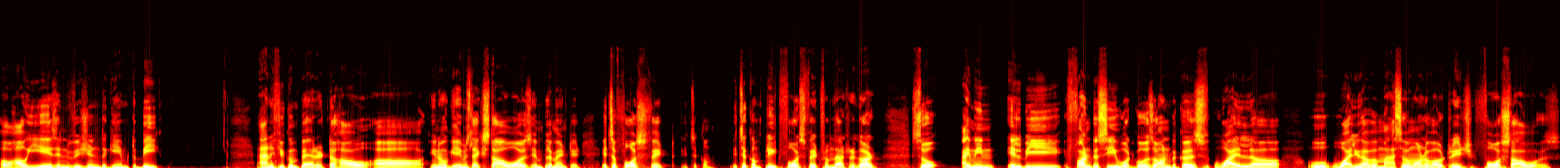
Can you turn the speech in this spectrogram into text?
or how EA has envisioned the game to be. And if you compare it to how uh, you know games like Star Wars implemented, it's a force fit. It's a com- it's a complete force fit from that regard. So I mean, it'll be fun to see what goes on because while uh, while you have a massive amount of outrage for Star Wars,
